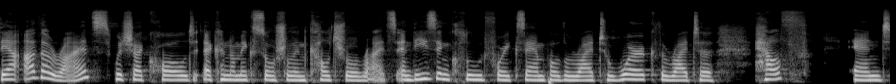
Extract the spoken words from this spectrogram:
There are other rights, which are called economic, social, and cultural rights. And these include, for example, the right to work, the right to health, and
